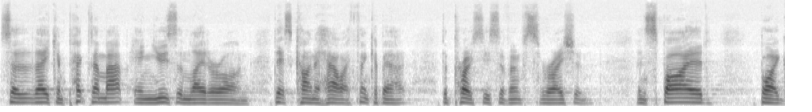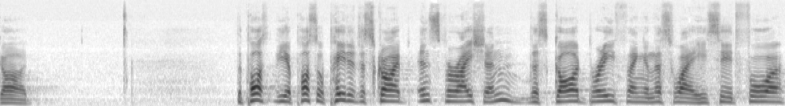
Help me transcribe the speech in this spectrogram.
so that they can pick them up and use them later on. That's kind of how I think about the process of inspiration, inspired by God. The, the Apostle Peter described inspiration, this God breathed thing, in this way. He said, For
